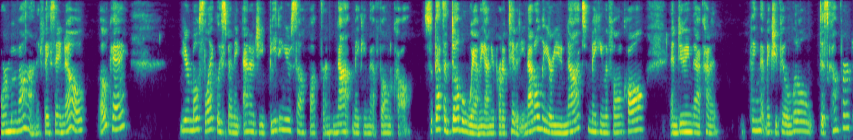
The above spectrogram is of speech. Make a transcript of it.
or move on. If they say no, okay, you're most likely spending energy beating yourself up for not making that phone call. So that's a double whammy on your productivity. Not only are you not making the phone call and doing that kind of thing that makes you feel a little discomfort,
